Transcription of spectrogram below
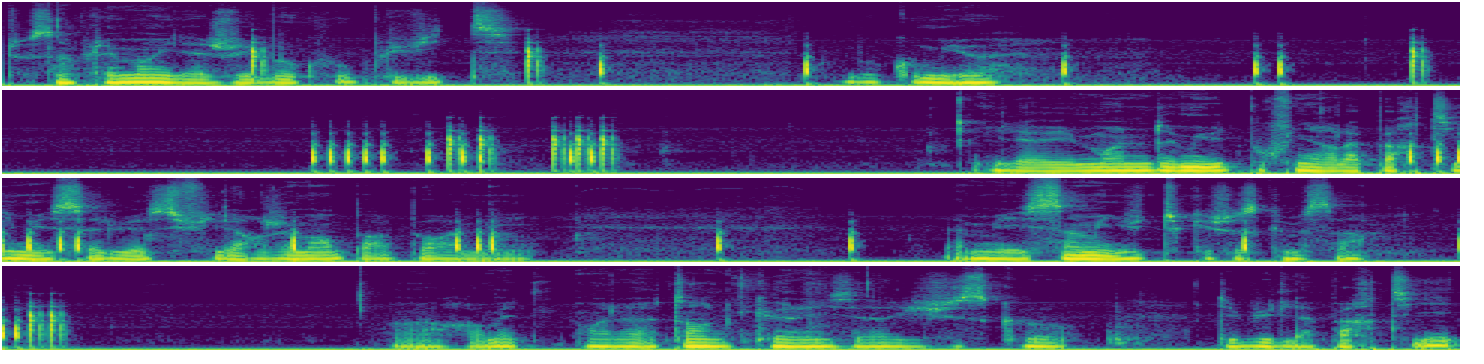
tout simplement, il a joué beaucoup plus vite. Beaucoup mieux. Il avait moins de 2 minutes pour finir la partie, mais ça lui a suffi largement par rapport à mes, à mes 5 minutes, quelque chose comme ça. On va, remettre, on va attendre que les arrive jusqu'au début de la partie.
